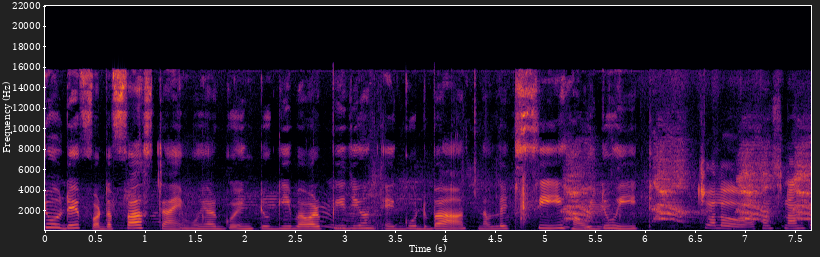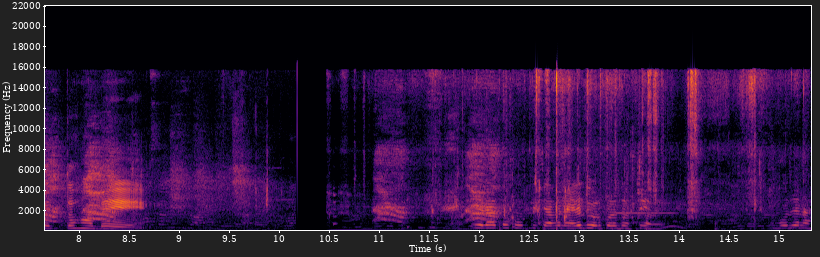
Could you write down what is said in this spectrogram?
Today for the first time we are going to give our pigeon a good bath. Now let's see how we do it. চলো এখন স্নান করতে হবে। এরা তো করতে যাবে না এরা জোর করে ধরতে হবে। বোঝে না।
